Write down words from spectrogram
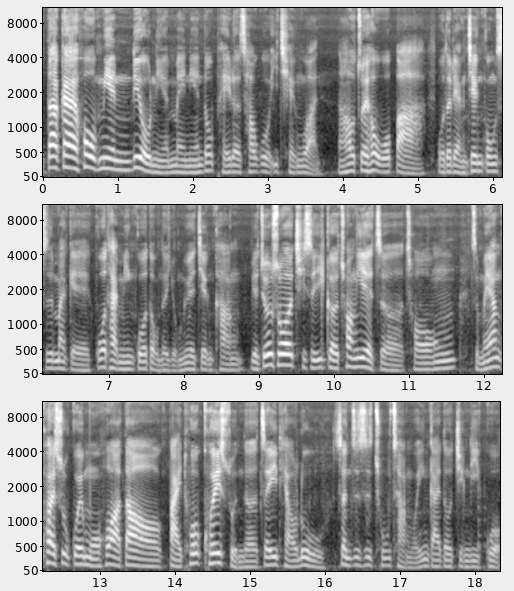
大概后面六年，每年都赔了超过一千万，然后最后我把我的两间公司卖给郭台铭、郭董的永跃健康。也就是说，其实一个创业者从怎么样快速规模化到摆脱亏损的这一条路，甚至是出场，我应该都经历过。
